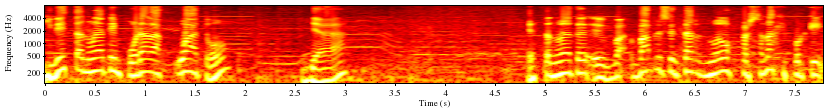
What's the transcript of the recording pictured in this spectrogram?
en esta nueva temporada 4, ya, esta nueva eh, va, a presentar nuevos personajes porque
